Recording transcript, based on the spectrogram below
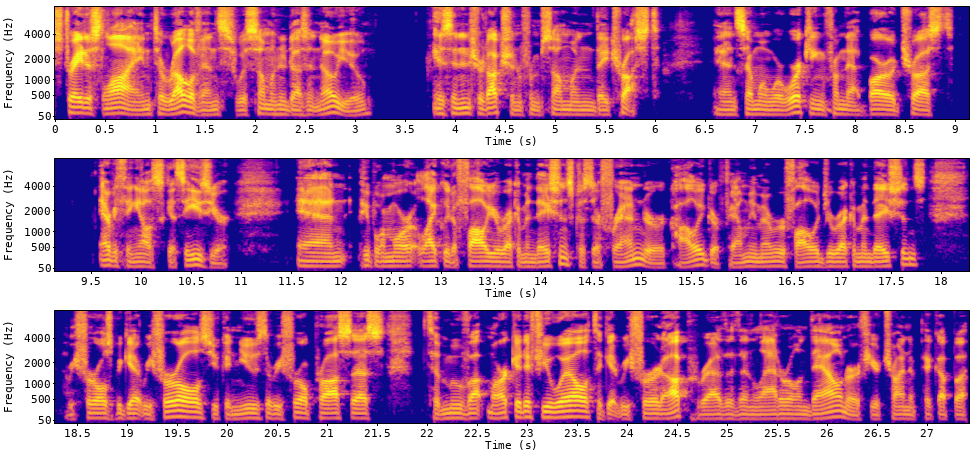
straightest line to relevance with someone who doesn't know you is an introduction from someone they trust. And someone we're working from that borrowed trust everything else gets easier and people are more likely to follow your recommendations because their friend or colleague or family member followed your recommendations referrals beget referrals you can use the referral process to move up market, if you will, to get referred up rather than lateral and down. Or if you're trying to pick up a,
